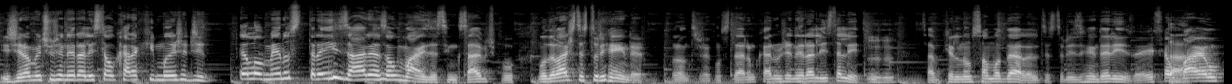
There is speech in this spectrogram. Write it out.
E geralmente o generalista é o cara que manja de pelo menos três áreas ou mais, assim, sabe? Tipo, modelagem, textura e render. Pronto, já considera um cara um generalista ali. Uhum. Sabe que ele não só modela, ele texturiza e renderiza. Esse Tá. é, o, ba- é, o,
